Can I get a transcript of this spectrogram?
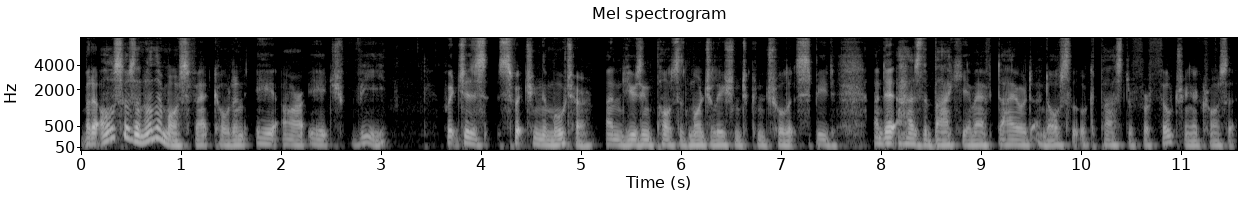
But it also has another MOSFET called an ARHV, which is switching the motor and using pulses modulation to control its speed. And it has the back EMF diode and also the little capacitor for filtering across it.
